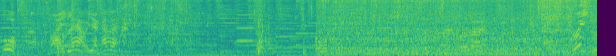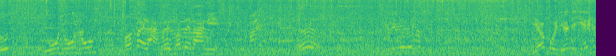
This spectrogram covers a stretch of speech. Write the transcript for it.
โอ้มาอีกแล้วอย่างนั้นแหละ เฮ้ยหลุดยูยูยูช้อนใต้รางเลยช้อนใต้รางนี่เออเดี๋ยวเดี๋ยวเดี๋ยวเดี๋ยวปุ๋ยเดี๋ยวจะเย็น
